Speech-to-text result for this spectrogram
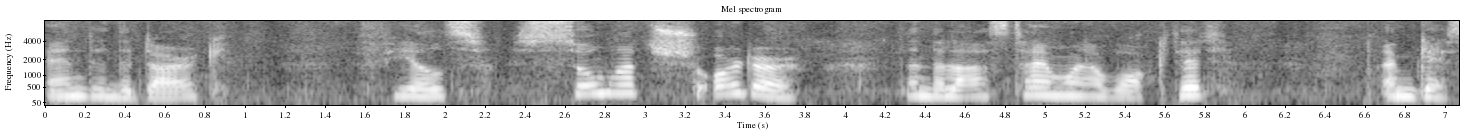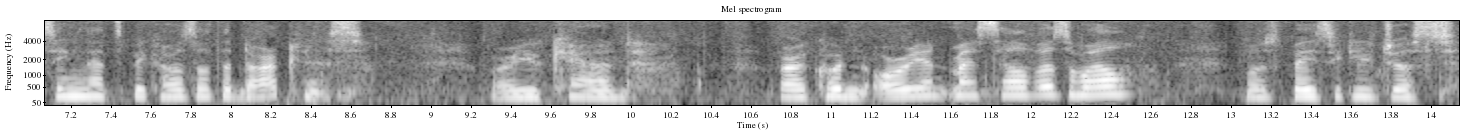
and in the dark feels so much shorter than the last time when I walked it. I'm guessing that's because of the darkness, where you can't, where I couldn't orient myself as well. I was basically just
